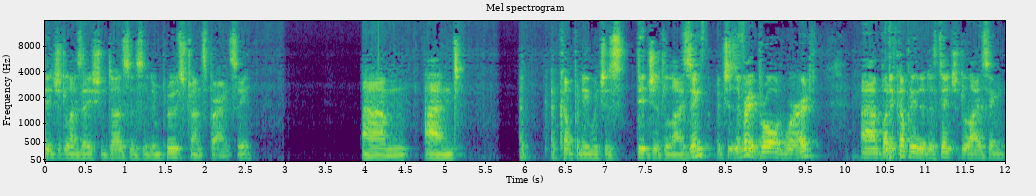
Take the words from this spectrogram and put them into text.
digitalization does is it improves transparency. Um, and a, a, company which is digitalizing, which is a very broad word, uh, but a company that is digitalizing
